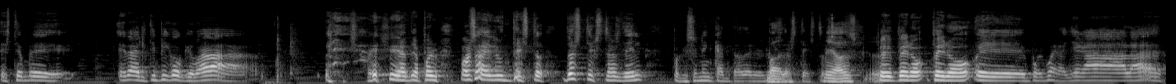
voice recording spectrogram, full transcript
este hombre era el típico que va... a-. Después vamos a ver un texto, dos textos de él, porque son encantadores los Vale. dos textos. Mira, os- Pe- Pero, pero eh, pues bueno, llega a la,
